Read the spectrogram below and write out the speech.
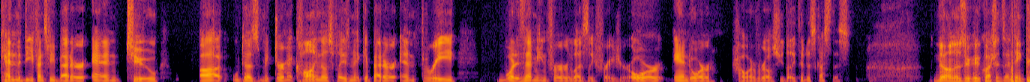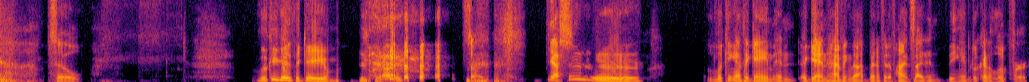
can the defense be better? And two uh, does mcdermott calling those plays make it better? And three what does that mean for leslie frazier or and or however else you'd like to discuss this? No those are good questions. I think so looking at the game sorry Yes. Looking at the game and again having the benefit of hindsight and being able to kind of look for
